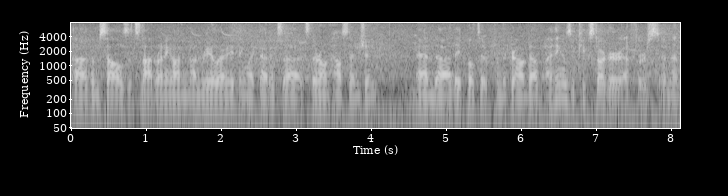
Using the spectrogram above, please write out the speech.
uh, themselves. It's not running on Unreal or anything like that. It's uh, it's their own house engine, and uh, they built it from the ground up. I think it was a Kickstarter at first, and then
